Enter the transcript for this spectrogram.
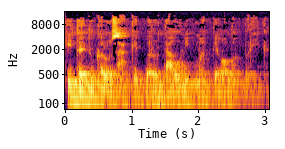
Kita itu kalau sakit baru tahu nikmat yang Allah berikan.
